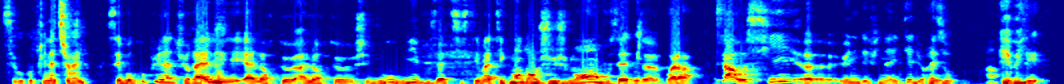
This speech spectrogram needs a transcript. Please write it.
c'est beaucoup plus naturel. C'est beaucoup plus naturel, et alors que alors que chez nous, oui, vous êtes systématiquement dans le jugement. Vous êtes, euh, voilà. Ça aussi, une des finalités du réseau. Hein, et oui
